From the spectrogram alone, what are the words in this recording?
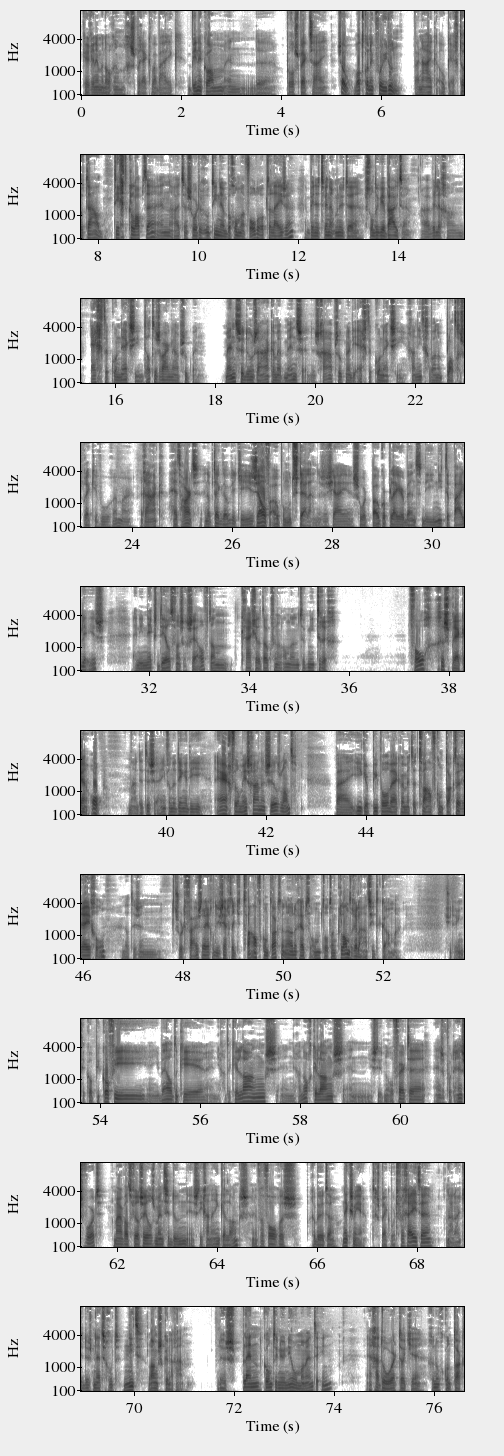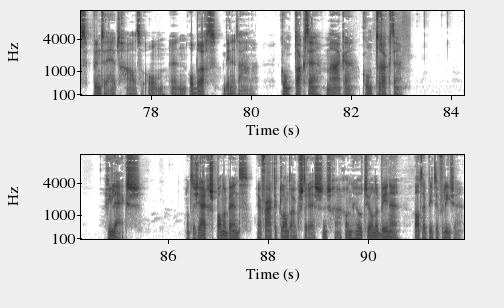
Ik herinner me nog een gesprek waarbij ik binnenkwam en de prospect zei: Zo, wat kan ik voor u doen? Waarna ik ook echt totaal dichtklapte en uit een soort routine begon mijn folder op te lezen. En binnen 20 minuten stond ik weer buiten. We willen gewoon echte connectie. Dat is waar ik naar op zoek ben. Mensen doen zaken met mensen, dus ga op zoek naar die echte connectie. Ga niet gewoon een plat gesprekje voeren, maar raak het hart. En dat betekent ook dat je jezelf open moet stellen. Dus als jij een soort pokerplayer bent die niet te peilen is en die niks deelt van zichzelf, dan krijg je dat ook van een ander natuurlijk niet terug. Volg gesprekken op. Nou, dit is een van de dingen die erg veel misgaan in salesland. Bij Eager People werken we met de 12 contacten regel. Dat is een soort vuistregel die zegt dat je 12 contacten nodig hebt om tot een klantrelatie te komen. Dus je drinkt een kopje koffie en je belt een keer en je gaat een keer langs en je gaat nog een keer langs en je stuurt een offerte enzovoort enzovoort. Maar wat veel salesmensen doen is die gaan één keer langs en vervolgens gebeurt er niks meer. Het gesprek wordt vergeten. Nou, dan had je dus net zo goed niet langs kunnen gaan. Dus plan continu nieuwe momenten in. En ga door tot je genoeg contactpunten hebt gehad om een opdracht binnen te halen. Contacten maken, contracten. Relax. Want als jij gespannen bent, ervaart de klant ook stress. Dus ga gewoon heel chill naar binnen. Wat heb je te verliezen?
